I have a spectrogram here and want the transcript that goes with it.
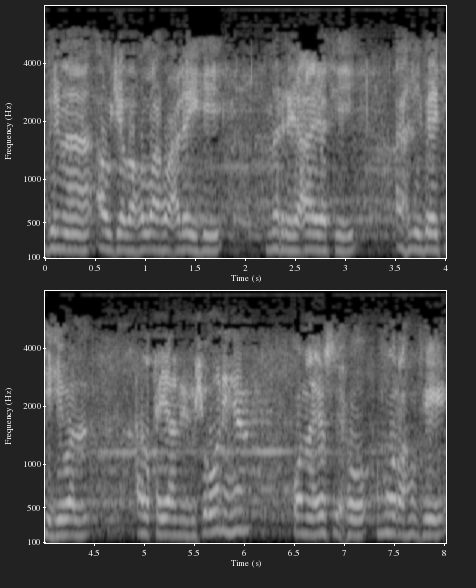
بما أوجبه الله عليه من رعاية أهل بيته والقيام بشؤونهم وما يصلح أمورهم في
